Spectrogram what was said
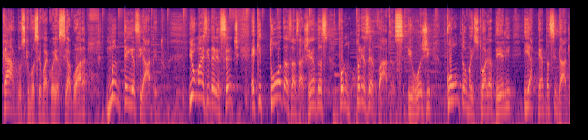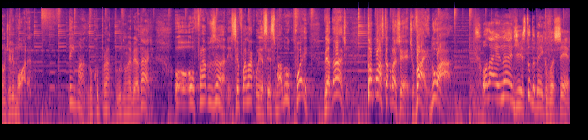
Carlos, que você vai conhecer agora, mantém esse hábito. E o mais interessante é que todas as agendas foram preservadas e hoje contam uma história dele e até da cidade onde ele mora. Tem maluco pra tudo, não é verdade? Ô, ô Flávio Zani, você foi lá conhecer esse maluco? Foi? Verdade? Então mostra pra gente, vai, no ar! Olá, Hernandes, tudo bem com você?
